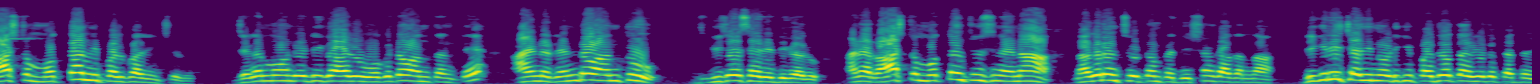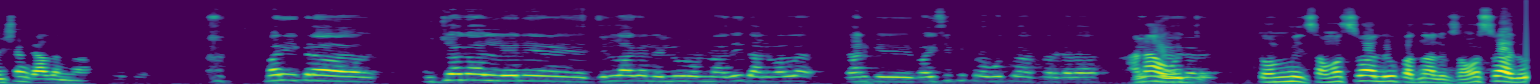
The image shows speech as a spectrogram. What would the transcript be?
రాష్ట్రం మొత్తాన్ని పరిపాలించాడు. జగన్మోహన్ రెడ్డి గారు ఒకటో అంత అంటే ఆయన రెండో అంతు విజయసాయి రెడ్డి గారు. ఆయన రాష్ట్రం మొత్తం చూసిన ఆయన నగరం చూడటం పెద్ద విషయం కాదన్నా. డిగ్రీ చదివినోడికి పదో తరగతి పెద్ద విషయం కాదన్నా. మరి ఇక్కడ ఉద్యోగాలు లేని జిల్లాగా నెల్లూరు ఉన్నది దానివల్ల దానికి వైసీపీ ప్రభుత్వం అంటున్నారు కదా. అన్నా. తొమ్మిది సంవత్సరాలు పద్నాలుగు సంవత్సరాలు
